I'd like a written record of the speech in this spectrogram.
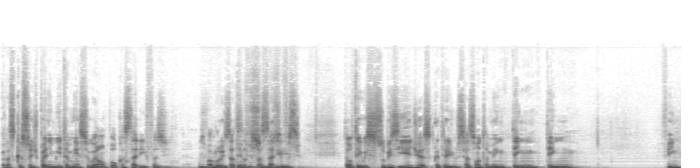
pelas questões de pandemia também assegurar um pouco as tarifas, de, né, os uhum, valores das, das tarifas. Então teve esse subsídio, a Secretaria de Administração também tem, tem enfim,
